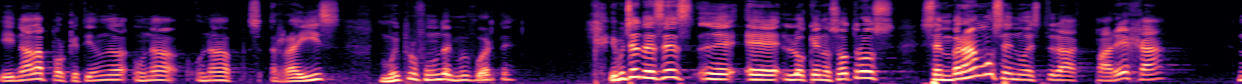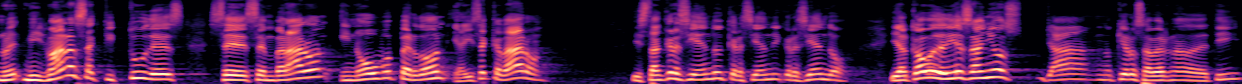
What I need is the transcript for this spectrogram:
nada porque tiene una, una raíz muy profunda y muy fuerte. Y muchas veces eh, eh, lo que nosotros sembramos en nuestra pareja, mis malas actitudes se sembraron y no hubo perdón y ahí se quedaron. Y están creciendo y creciendo y creciendo. Y al cabo de 10 años ya no quiero saber nada de ti,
